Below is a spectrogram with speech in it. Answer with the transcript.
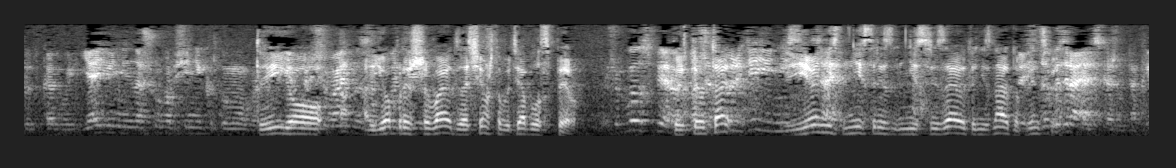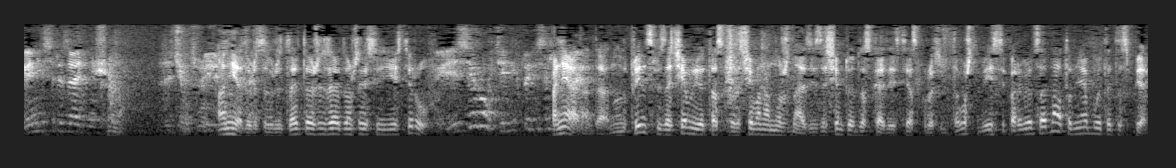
тут как бы... Я ее не ношу вообще никаким образом. Ты ее, пришиваю на ее запас пришивают зачем, чтобы у тебя был спер. Чтобы был спер. То есть ты та- ее не ее срезает. не, не срез- не срезают и не знают, но То в есть, принципе. в Израиле, скажем так, ее не срезают никто. Почему? Зачем А нет, в результате тоже нельзя, потому что если есть и руф. Если ров, тебе никто не запрещает. Понятно, да. Ну, в принципе, зачем ее таскать? Зачем она нужна? Здесь зачем ты ее таскать? Если тебя спросят, для того, чтобы если порвется одна, то у меня будет эта спер.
